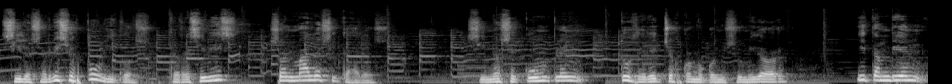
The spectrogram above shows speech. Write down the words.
si los servicios públicos que recibís son malos y caros, si no se cumplen tus derechos como consumidor y también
